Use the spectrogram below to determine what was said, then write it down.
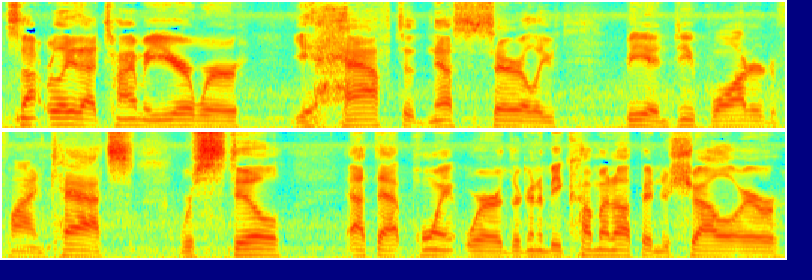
It's not really that time of year where you have to necessarily be in deep water to find cats. We're still at that point where they're going to be coming up into shallower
